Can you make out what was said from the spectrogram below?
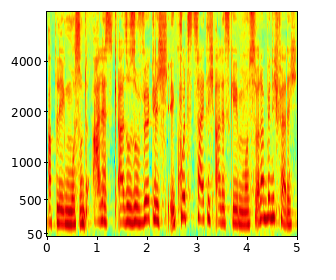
ablegen muss und alles, also so wirklich kurzzeitig alles geben muss. Weil dann bin ich fertig.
